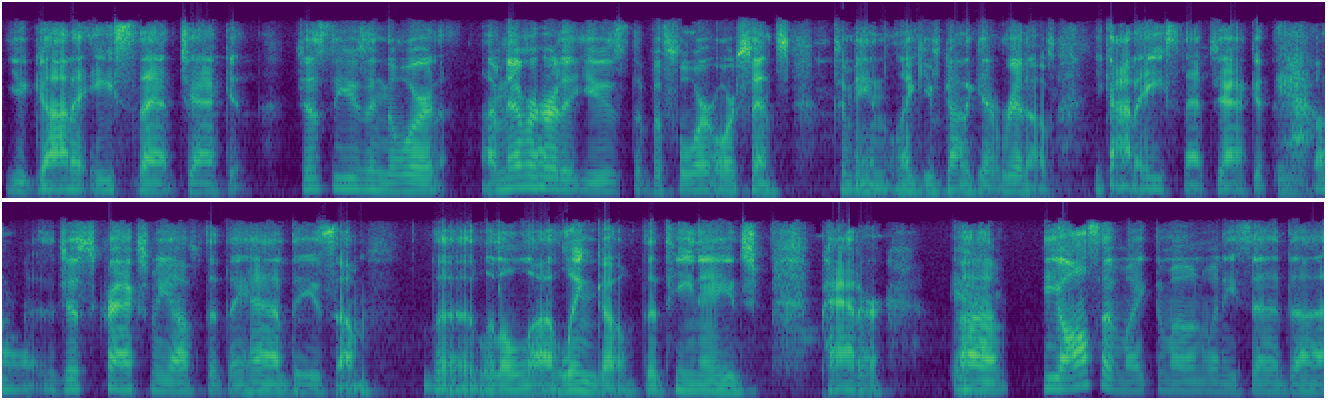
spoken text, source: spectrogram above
"You gotta ace that jacket." Just using the word I've never heard it used before or since to mean like you've got to get rid of. You got to ace that jacket. Yeah. Uh, it just cracks me up that they had these um the little uh, lingo, the teenage patter. Yeah. Um, he also Mike Damone when he said. Uh,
